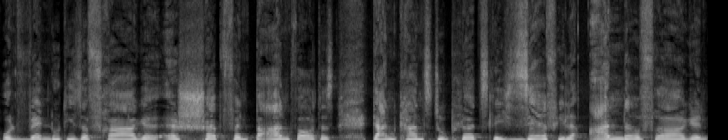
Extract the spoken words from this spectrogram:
Und wenn du diese Frage erschöpfend beantwortest, dann kannst du plötzlich sehr viele andere Fragen,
